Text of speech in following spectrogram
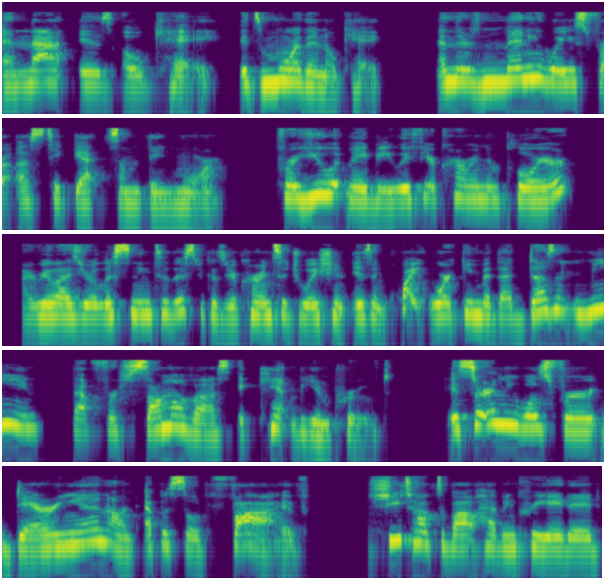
And that is okay. It's more than okay. And there's many ways for us to get something more. For you, it may be with your current employer. I realize you're listening to this because your current situation isn't quite working, but that doesn't mean that for some of us, it can't be improved. It certainly was for Darian on episode five. She talked about having created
